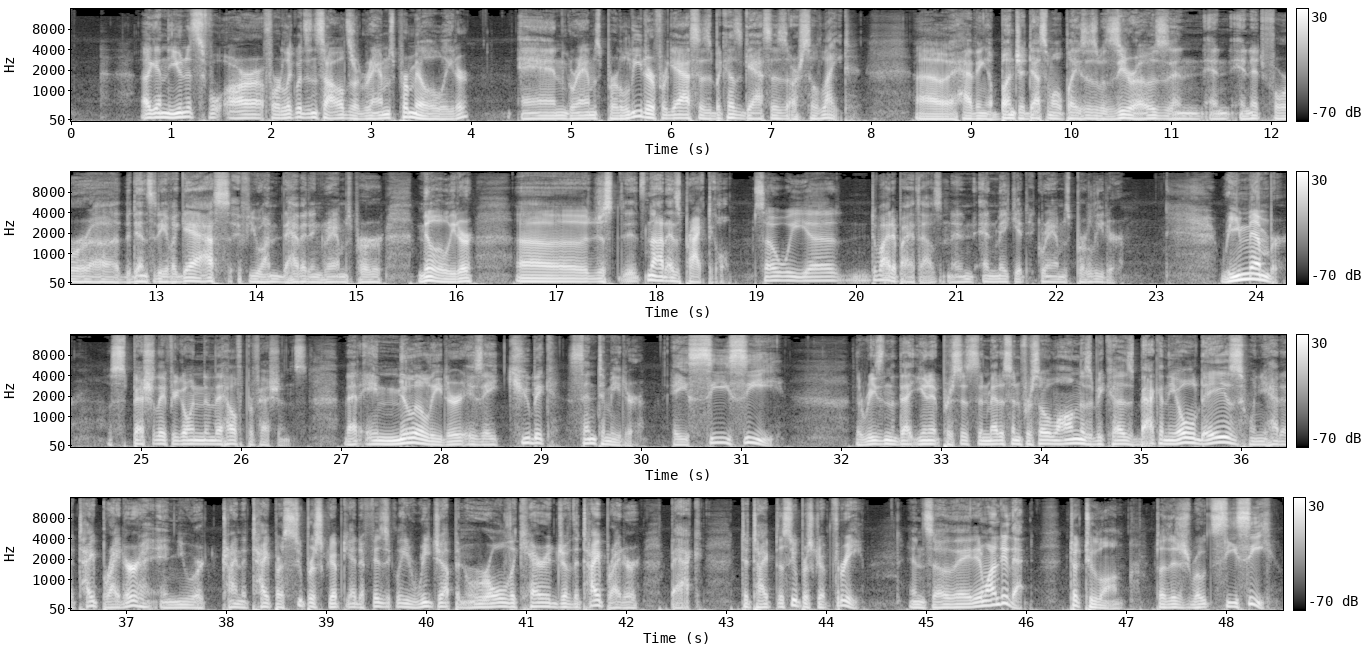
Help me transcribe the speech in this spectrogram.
Again, the units for, are, for liquids and solids are grams per milliliter and grams per liter for gases because gases are so light. Uh, having a bunch of decimal places with zeros and, and in it for uh, the density of a gas, if you wanted to have it in grams per milliliter, uh, just it's not as practical. So we uh, divide it by a thousand and, and make it grams per liter. Remember, especially if you're going into the health professions, that a milliliter is a cubic centimeter, a cc. The reason that that unit persists in medicine for so long is because back in the old days, when you had a typewriter and you were trying to type a superscript, you had to physically reach up and roll the carriage of the typewriter back to type the superscript 3. And so they didn't want to do that. It took too long. So they just wrote CC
